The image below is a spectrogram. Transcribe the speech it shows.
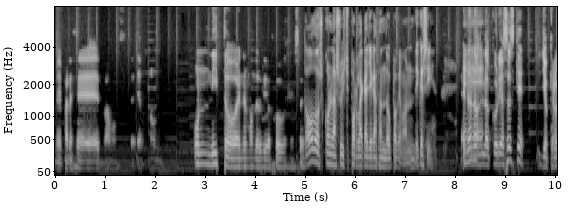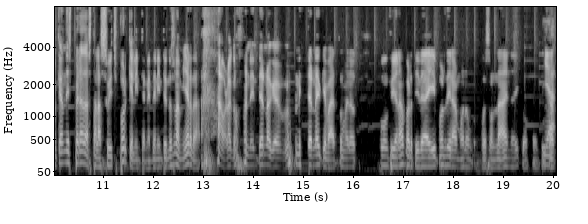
me parece, vamos, un, un hito en el mundo de los videojuegos, no sé. todos con la Switch por la calle cazando Pokémon. Di que sí. Eh, no, no, Eh, lo curioso es que yo creo que han esperado hasta la Switch porque el internet de Nintendo es una mierda. Ahora como un internet que, un internet que más o menos funciona, a partir de ahí pues dirán, bueno, pues online ahí con gente Ya.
